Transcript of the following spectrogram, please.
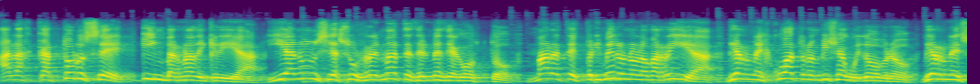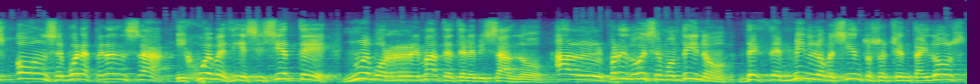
a las 14 invernada y cría. Y anuncia sus remates del mes de agosto. Martes primero en Olavarría, viernes 4 en Villa Huidobro, viernes 11 en Buena Esperanza y jueves 17 nuevo remate televisado. Alfredo S. Mondino, desde 1982,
